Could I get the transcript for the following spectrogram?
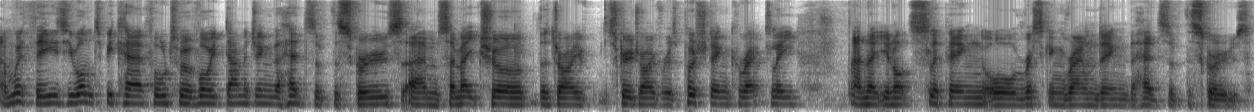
And with these you want to be careful to avoid damaging the heads of the screws, um, so make sure the drive screwdriver is pushed in correctly and that you're not slipping or risking rounding the heads of the screws.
